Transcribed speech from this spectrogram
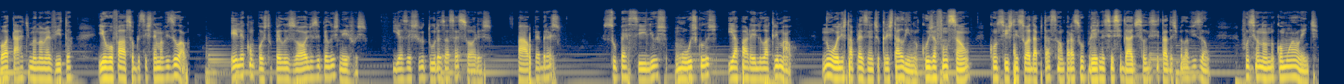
Boa tarde, meu nome é Vitor e eu vou falar sobre o sistema visual. Ele é composto pelos olhos e pelos nervos e as estruturas acessórias, pálpebras, supercílios, músculos e aparelho lacrimal. No olho está presente o cristalino, cuja função consiste em sua adaptação para suprir as necessidades solicitadas pela visão, funcionando como uma lente.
